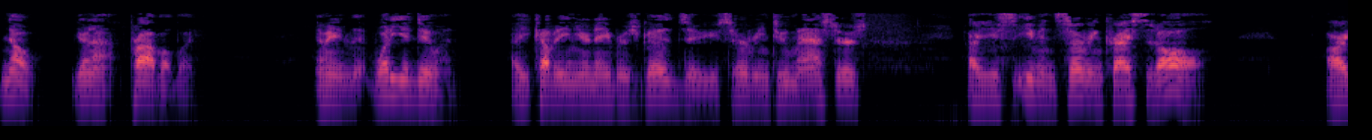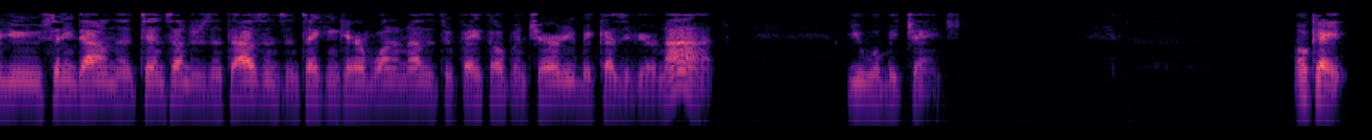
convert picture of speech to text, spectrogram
No, you're not, probably. I mean, what are you doing? Are you coveting your neighbor's goods? Are you serving two masters? Are you even serving Christ at all? Are you sitting down in the tens, hundreds, and thousands and taking care of one another through faith, hope, and charity? Because if you're not, you will be changed. Okay,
